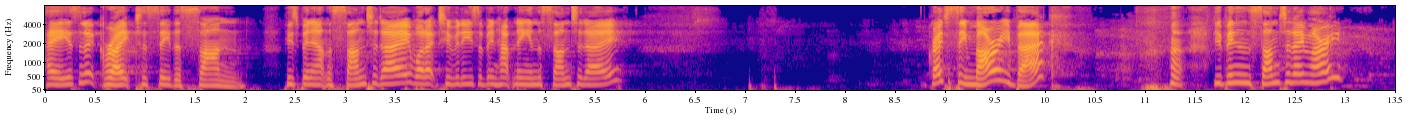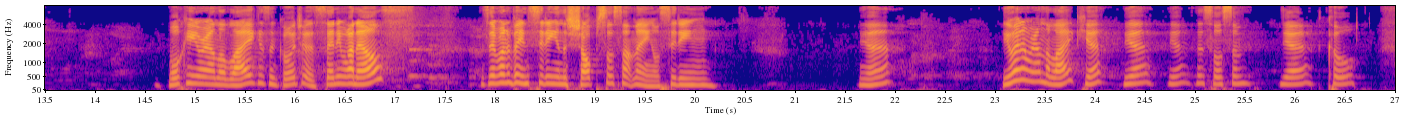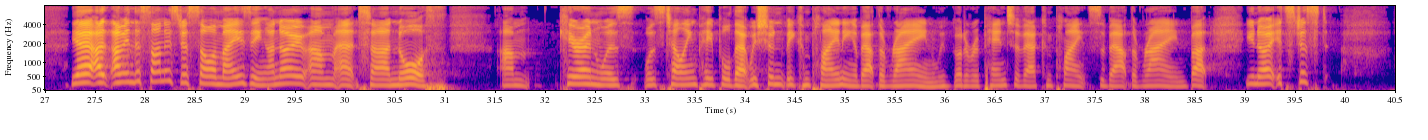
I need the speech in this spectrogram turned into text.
Hey, isn't it great to see the sun? Who's been out in the sun today? What activities have been happening in the sun today? Great to see Murray back. have you been in the sun today, Murray? Walking around the lake isn't gorgeous. Anyone else? Has anyone been sitting in the shops or something, or sitting? Yeah. You went around the lake, yeah, yeah, yeah. That's awesome. Yeah, cool. Yeah, I, I mean the sun is just so amazing. I know um, at uh, North, um, Kieran was was telling people that we shouldn't be complaining about the rain. We've got to repent of our complaints about the rain. But you know, it's just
